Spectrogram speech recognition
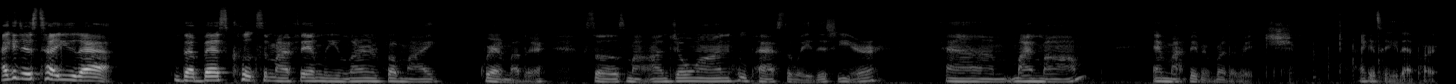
I can just tell you that the best cooks in my family learned from my grandmother. So it's my aunt Joanne who passed away this year, um, my mom, and my favorite brother Rich. I can tell you that part.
